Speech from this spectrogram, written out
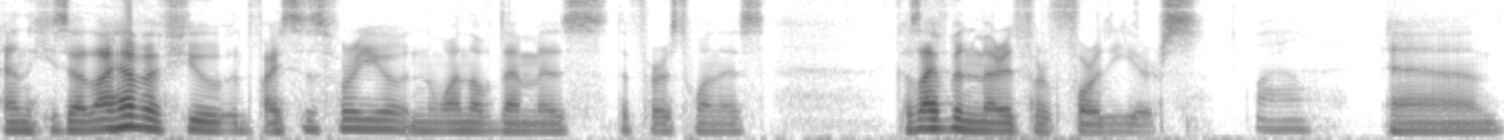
And he said, "I have a few advices for you, and one of them is the first one is, because I've been married for forty years, Wow. and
